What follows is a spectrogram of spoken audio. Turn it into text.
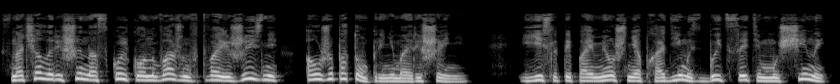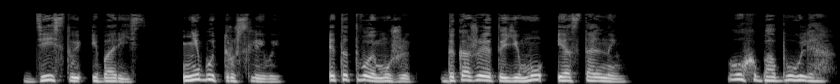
сначала реши, насколько он важен в твоей жизни, а уже потом принимай решение. И если ты поймешь необходимость быть с этим мужчиной, действуй и борись. Не будь трусливый. Это твой мужик. Докажи это ему и остальным. Ох, бабуля,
